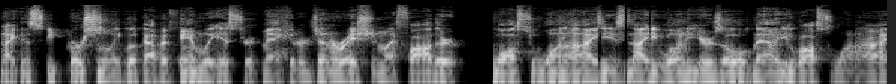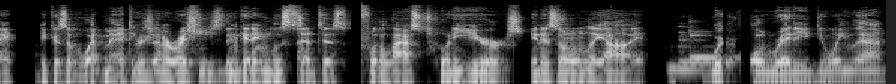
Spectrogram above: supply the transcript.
And I can speak personally. Look, I have a family history of macular degeneration. My father lost one eye. He's 91 years old now. He lost one eye because of wet macular degeneration. He's been getting Lucentis for the last 20 years in his only eye. We're already doing that.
